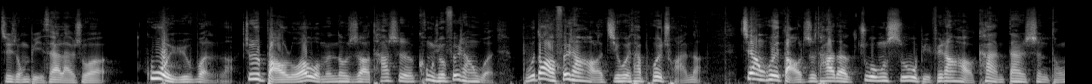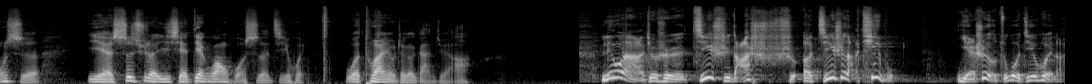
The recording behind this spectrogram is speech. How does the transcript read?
这种比赛来说？过于稳了，就是保罗，我们都知道他是控球非常稳，不到非常好的机会他不会传的，这样会导致他的助攻失误比非常好看，但是同时也失去了一些电光火石的机会。我突然有这个感觉啊。另外啊，就是即使打首呃即使打替补，也是有足够机会的。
